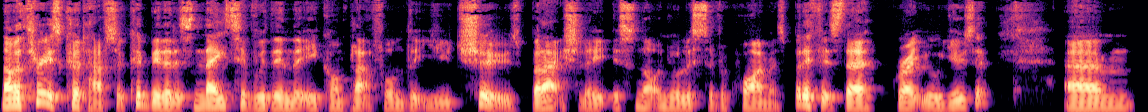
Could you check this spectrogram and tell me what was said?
Number three is could have. So it could be that it's native within the ecom platform that you choose, but actually it's not on your list of requirements. But if it's there, great, you'll use it. Um,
